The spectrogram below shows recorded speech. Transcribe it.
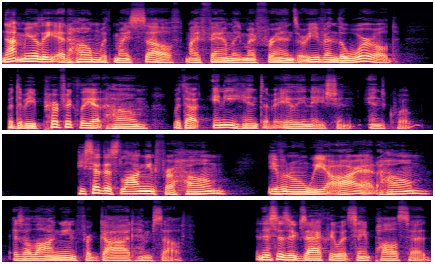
not merely at home with myself, my family, my friends, or even the world, but to be perfectly at home without any hint of alienation. End quote. He said this longing for home, even when we are at home, is a longing for God Himself. And this is exactly what St. Paul said.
